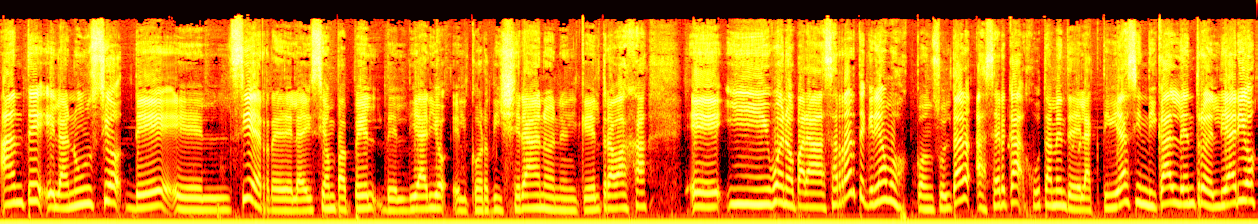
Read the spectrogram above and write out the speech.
ante el anuncio del cierre de la edición papel del diario El Cordillerano en el que él trabaja. Eh, y bueno, para cerrar te queríamos consultar acerca justamente de la actividad sindical dentro del diario,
